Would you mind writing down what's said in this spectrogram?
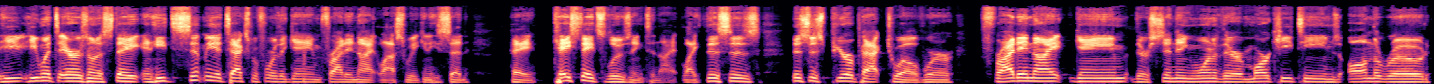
he he went to Arizona State and he sent me a text before the game Friday night last week and he said, "Hey, K State's losing tonight. Like this is this is pure Pac-12 where Friday night game they're sending one of their marquee teams on the road.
